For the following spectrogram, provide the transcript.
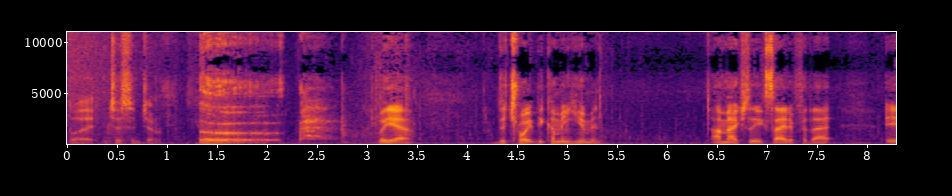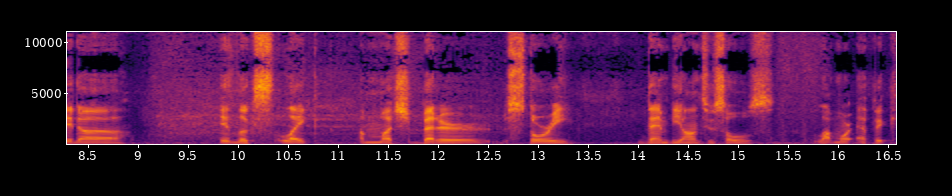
but just in general. Uh. But yeah, Detroit becoming human. I'm actually excited for that. It uh, it looks like a much better story than Beyond Two Souls. A lot more epic.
